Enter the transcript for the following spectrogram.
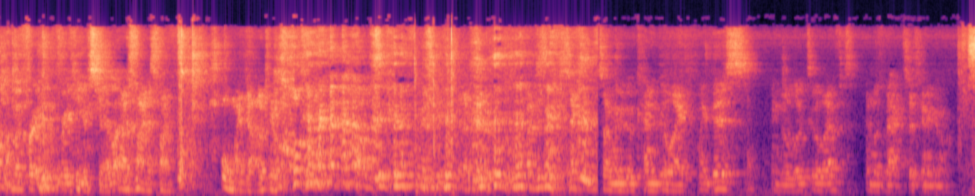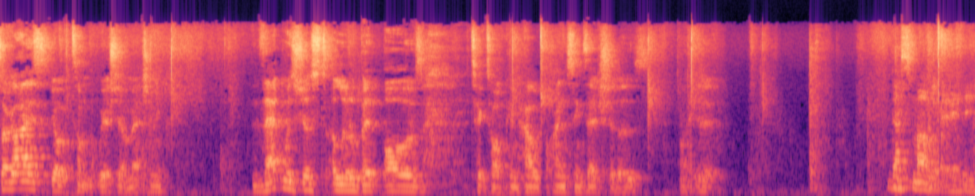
I'm afraid of breaking your chair No, like it's fine, it's fine. Oh my god, okay. I'm just gonna check. So I'm gonna go kind of go like like this and go look to the left and look back. So it's gonna go. So guys, yo, Tom, we actually are matching. That was just a little bit of TikTok and how behind the scenes that shit is. I get it. That's my baby.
